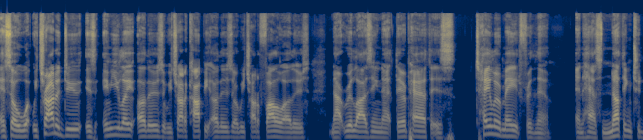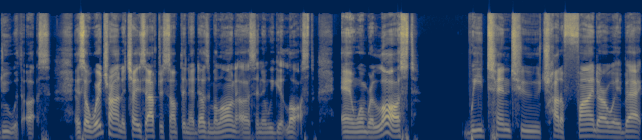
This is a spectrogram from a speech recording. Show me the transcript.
And so what we try to do is emulate others or we try to copy others or we try to follow others, not realizing that their path is tailor made for them and has nothing to do with us. And so we're trying to chase after something that doesn't belong to us and then we get lost. And when we're lost, we tend to try to find our way back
